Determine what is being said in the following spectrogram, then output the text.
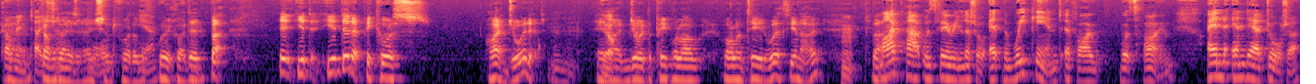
commentation. uh, commendation for the Yeah. work I did, but it, you, you did it because I enjoyed it, Mhm. and Yeah. I enjoyed the people I volunteered with. You know, but My part was very little. At the weekend, if I was home, and and our daughter,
